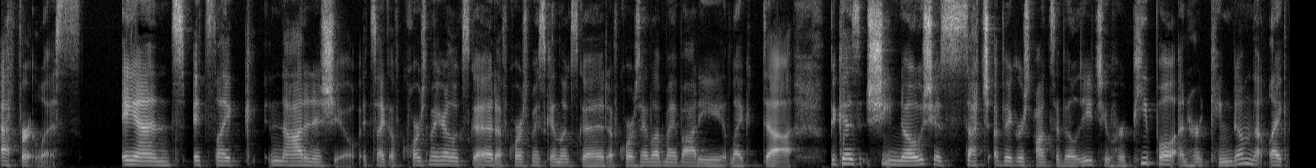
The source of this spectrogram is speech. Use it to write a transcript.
effortless. And it's like not an issue. It's like, of course, my hair looks good. Of course, my skin looks good. Of course, I love my body. Like, duh. Because she knows she has such a big responsibility to her people and her kingdom that, like,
